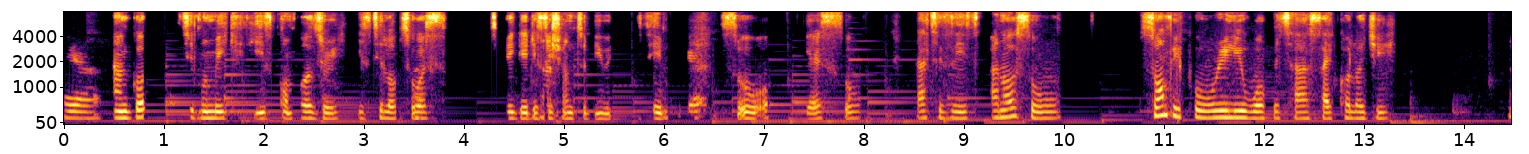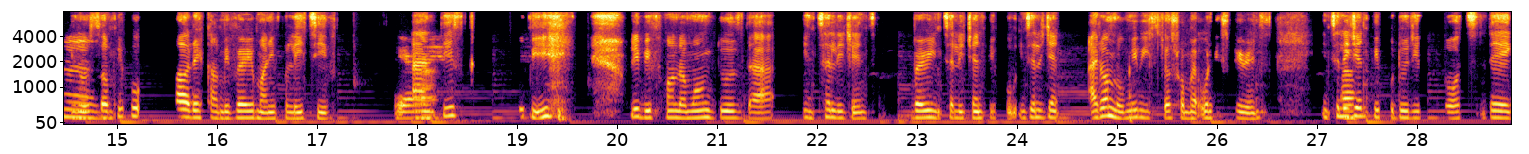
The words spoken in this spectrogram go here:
Yeah and God even make his compulsory. It's still up to us to make the decision to be with him. Yeah. So yes, so that is it. And also some people really work with our psychology. You know, Mm. some people how they can be very manipulative. yeah And this can be really be found among those that are intelligent, very intelligent people. Intelligent, I don't know, maybe it's just from my own experience. Intelligent people do this a lot. They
